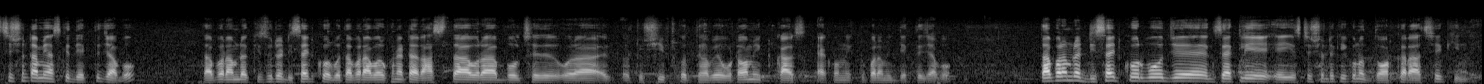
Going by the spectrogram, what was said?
স্টেশনটা আমি আজকে দেখতে যাব, তারপর আমরা কিছুটা ডিসাইড করব, তারপর আবার ওখানে একটা রাস্তা, ওরা বলছে ওরা একটু শিফট করতে হবে, ওটাও আমি কাজ এখন একটু পর আমি দেখতে যাব। তারপর আমরা ডিসাইড করব যে এক্স্যাক্টলি এই স্টেশনটা কি কোনো দরকার আছে কি নেই।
